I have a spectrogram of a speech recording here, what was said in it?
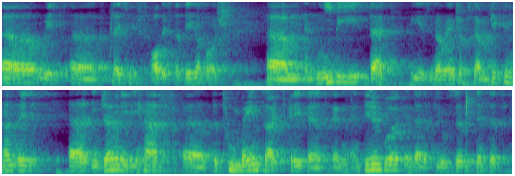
with uh, places, Avesta, Degerfors, um, and Nyby that is in a range of some 1500. Uh, in Germany, we have uh, the two main sites, Krefeld and, and Dillenburg, and then a few service centers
